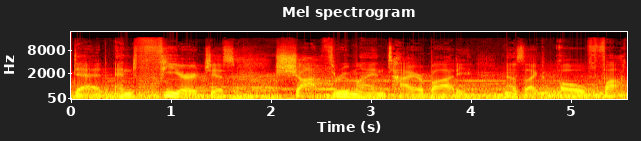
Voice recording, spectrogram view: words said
dead, and fear just shot through my entire body. And I was like, oh fuck,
